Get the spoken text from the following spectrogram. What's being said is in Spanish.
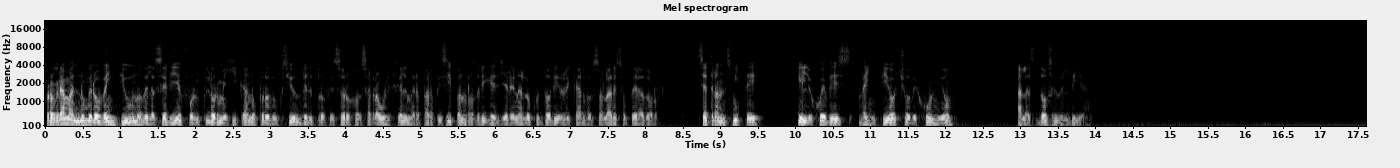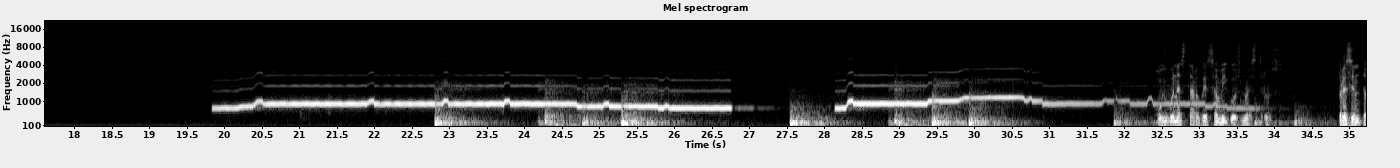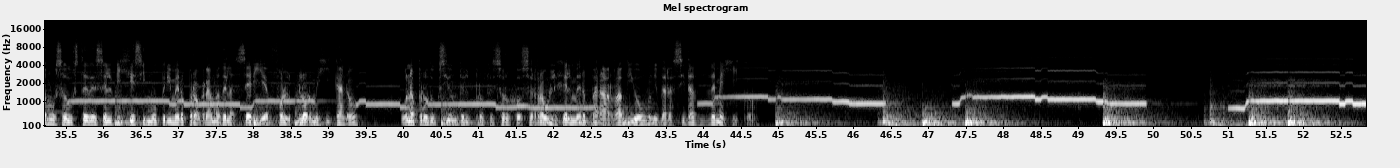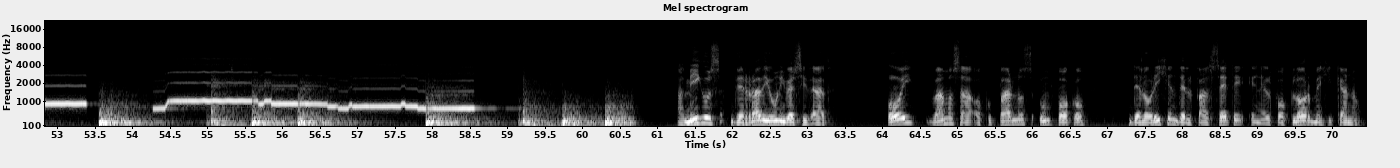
Programa número 21 de la serie Folclor Mexicano, producción del profesor José Raúl Helmer. Participan Rodríguez Llerena, locutor, y Ricardo Solares, operador. Se transmite el jueves 28 de junio a las 12 del día. Muy buenas tardes amigos nuestros. Presentamos a ustedes el vigésimo primer programa de la serie Folclor Mexicano, una producción del profesor José Raúl Helmer para Radio Universidad de México. Amigos de Radio Universidad, hoy vamos a ocuparnos un poco del origen del falsete en el folclore mexicano.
